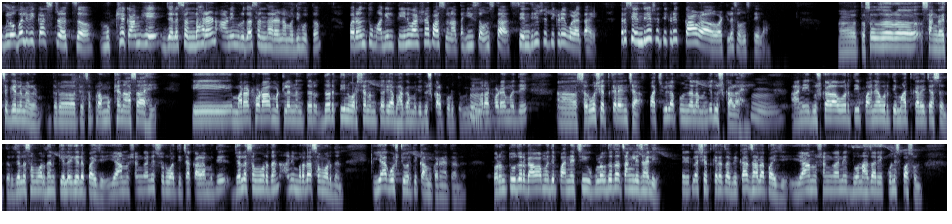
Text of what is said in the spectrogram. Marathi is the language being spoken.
ग्लोबल विकास ट्रस्टचं मुख्य काम हे जलसंधारण आणि मृदा संधारणामध्ये होतं. परंतु मागील तीन वर्षापासून आता ही संस्था सेंद्रिय शेतीकडे वळत आहे. तर सेंद्रिय शेतीकडे का वळावं वाटलं संस्थेला? तसं जर सांगायचं गेलं मॅडम तर त्याचं प्रामुख्यानं असं आहे की मराठवाडा म्हटल्यानंतर दर तीन वर्षानंतर या भागामध्ये दुष्काळ पडतो. म्हणजे. मराठवाड्यामध्ये सर्व शेतकऱ्यांच्या पाचवीला पुंजाला म्हणजे दुष्काळ आहे. आणि दुष्काळावरती पाण्यावरती मात करायची असेल तर जलसंवर्धन केलं गेलं पाहिजे. या अनुषंगाने सुरुवातीच्या काळामध्ये जलसंवर्धन आणि मृदा संवर्धन या गोष्टीवरती काम करण्यात आलं. परंतु जर गावामध्ये पाण्याची उपलब्धता चांगली झाली तर इथला शेतकऱ्याचा विकास झाला पाहिजे. या अनुषंगाने दोन हजार एकोणीसपासून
